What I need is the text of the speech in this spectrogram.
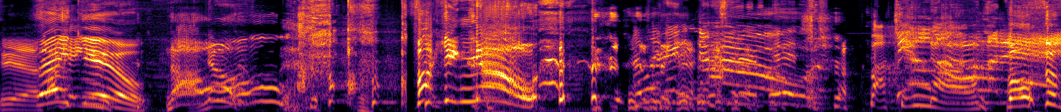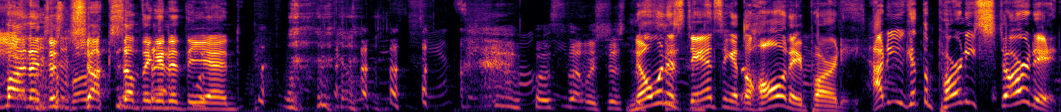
Yeah. Thank you. No. No. Fucking no. Fucking no. Both of mine, I just chucked something in at the end. That was just No the one is dancing at the holiday party. How do you get the party started?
